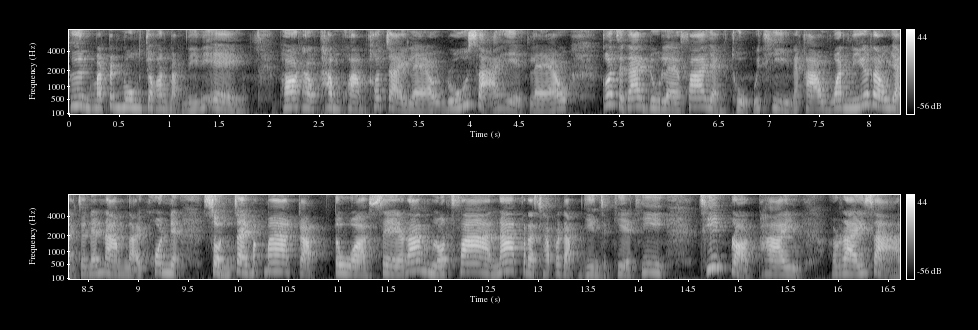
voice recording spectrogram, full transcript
ขึ้น มันเป็นวงจรแบบนี้นี่เอง พอเราทำความเข้าใจแล้วรู้สาเหตุแล้ว ก็จะได้ดูแลฝ้าอย่างถูกวิธีนะคะ วันนี้เราอยากจะแนะนำหลายคนเนี่ยสนใจมากๆกับตัวเซรั่มลดฝ้าหน้ากระชับระดับยีนจากเคที่ที่ปลอดภัย ไร้สาร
